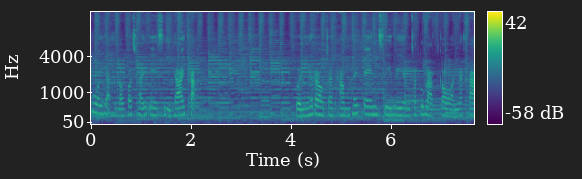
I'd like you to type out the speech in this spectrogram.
ตัวใหญ่เราก็ใช้ A4 ได้ค่ะ ตัวนี้เราจะทำให้เป็นสี่เหลี่ยมจัตุรัสก่อนนะคะ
